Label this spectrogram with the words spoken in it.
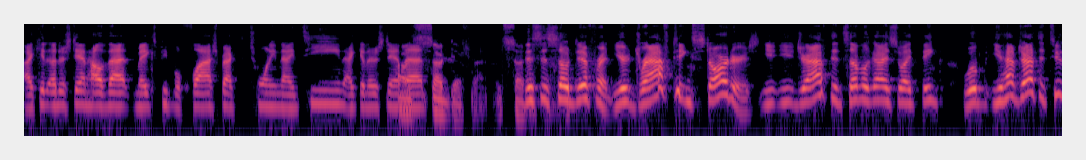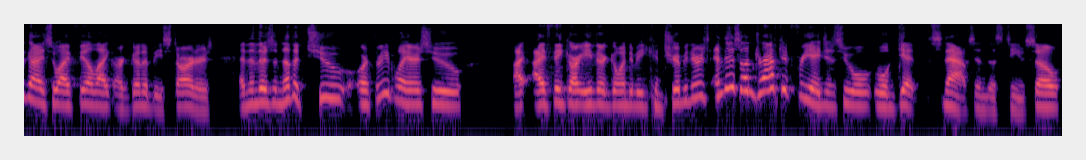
I can understand how that makes people flash back to 2019. I can understand oh, that. so different. so this different. is so different. You're drafting starters. You, you drafted several guys who I think will. You have drafted two guys who I feel like are going to be starters, and then there's another two or three players who I, I, think are either going to be contributors, and there's undrafted free agents who will, will get snaps in this team. So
